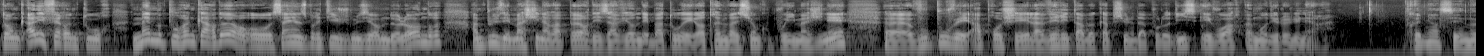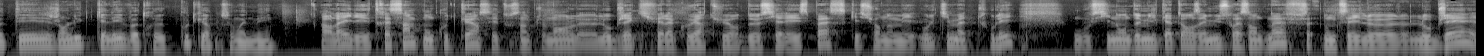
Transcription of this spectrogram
Donc allez faire un tour, même pour un quart d'heure au Science British Museum de Londres, en plus des machines à vapeur, des avions, des bateaux et autres inventions que vous pouvez imaginer, euh, vous pouvez approcher la véritable capsule d'Apollo 10 et voir un module lunaire. Très bien, c'est noté. Jean-Luc, quel est votre coup de cœur pour ce mois de mai? Alors là, il est très simple. Mon coup de cœur, c'est tout simplement l'objet qui fait la couverture de Ciel et Espace, qui est surnommé Ultima Thule, ou sinon 2014 MU69. Donc c'est l'objet,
